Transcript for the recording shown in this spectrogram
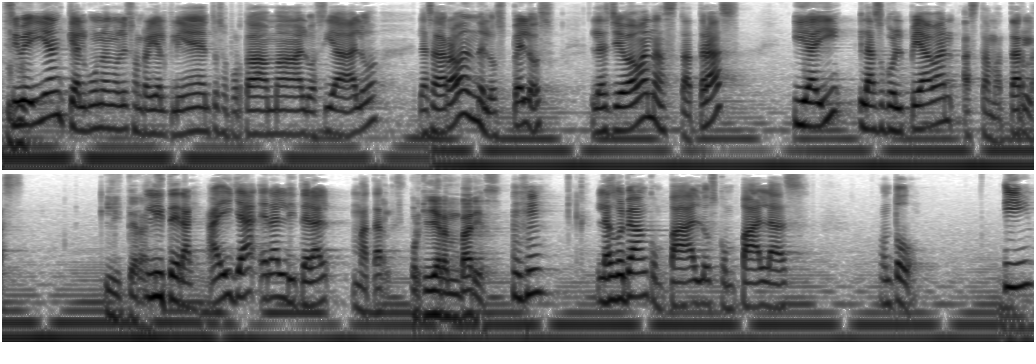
Si veían que alguna no le sonreía al cliente, o se portaba mal o hacía algo, las agarraban de los pelos, las llevaban hasta atrás y ahí las golpeaban hasta matarlas. Literal. Literal. Ahí ya era literal matarlas. Porque ya eran varias. Las golpeaban con palos, con palas, con todo. Y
